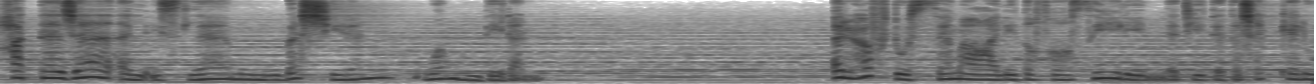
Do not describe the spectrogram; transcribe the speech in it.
حتى جاء الإسلام مبشرا ومنذرا. أرهفت السمع لتفاصيل التي تتشكل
